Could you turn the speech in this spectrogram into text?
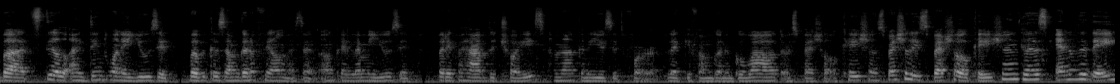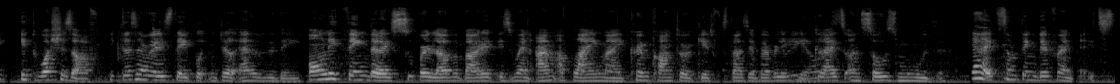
But still, I didn't want to use it. But because I'm gonna film, I said, okay, let me use it. But if I have the choice, I'm not gonna use it for like if I'm gonna go out or special occasions, especially special occasions. Because end of the day, it washes off. It doesn't really stay put until end of the day. Only thing that I super love about it is when I'm applying my cream contour kit, Stasia Beverly Hills. It glides on so smooth. Yeah, it's something different. It's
